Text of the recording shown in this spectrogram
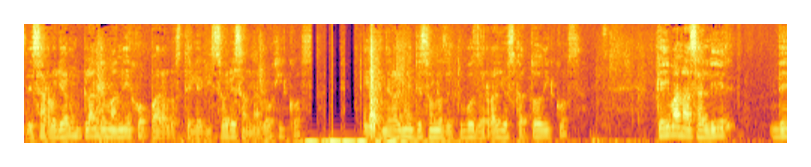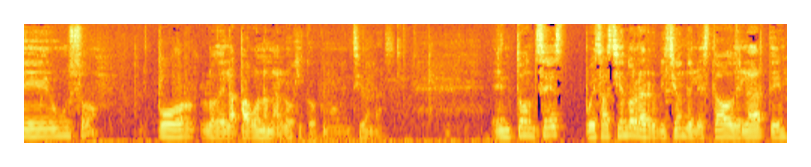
desarrollar un plan de manejo para los televisores analógicos, que generalmente son los de tubos de rayos catódicos, que iban a salir de uso por lo del apagón analógico, como mencionas. Entonces, pues haciendo la revisión del estado del arte,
